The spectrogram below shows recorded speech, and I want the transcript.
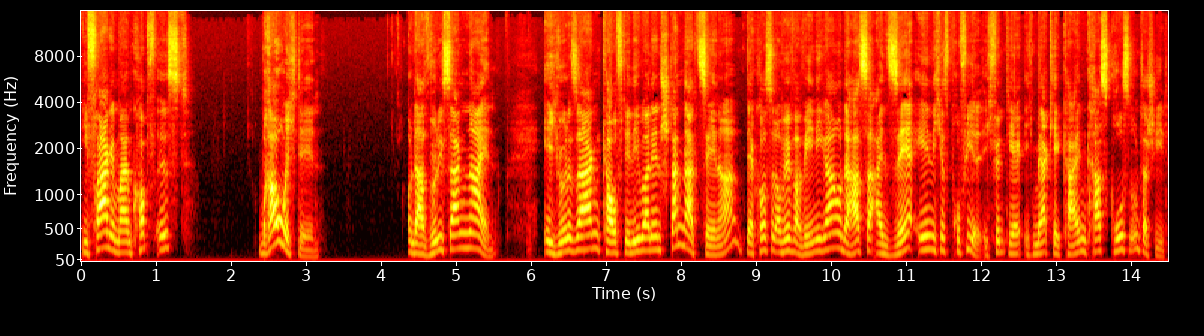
die Frage in meinem Kopf ist, brauche ich den? Und da würde ich sagen, nein. Ich würde sagen, kauf dir lieber den Standard-Zehner. Der kostet auf jeden Fall weniger und da hast du ein sehr ähnliches Profil. Ich finde, ich merke hier keinen krass großen Unterschied.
